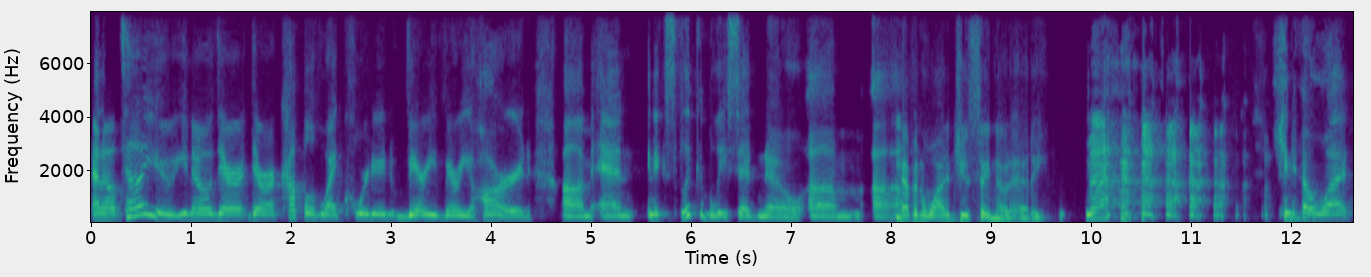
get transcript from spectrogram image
and I'll tell you, you know, there there are a couple who I courted very, very hard, um, and inexplicably said no. Um, uh, Kevin, why did you say no to Eddie? you know what?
